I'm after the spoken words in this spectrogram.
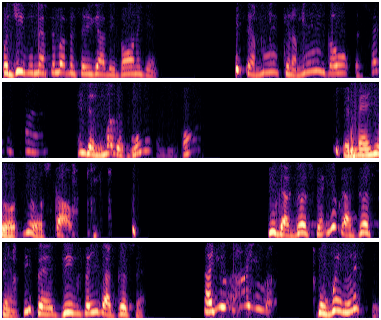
But Jesus messed him up and said, you got to be born again. He said, man, can a man go a second time in his mother's womb and be born? He said, man, you're, you're a scholar. you got good sense. You got good sense. He said, Jesus said, you got good sense. Now, you how you the wind lifted?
